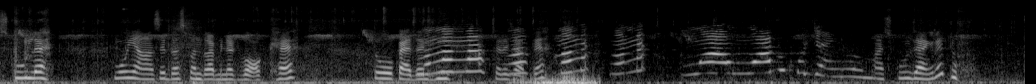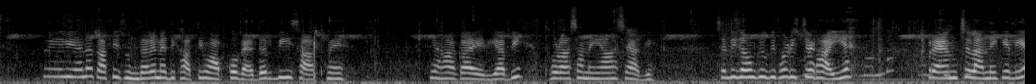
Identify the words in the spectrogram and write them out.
स्कूल है वो यहाँ से 10-15 मिनट वॉक है। तो पैदल ही चले जाते हैं। आज स्कूल जाएँगे तू? तो एरिया ना काफ़ी सुंदर है। मैं दिखाती हूँ आपको वेदर भी साथ में। यहाँ का एरिया भी थोड़ा सा मैं यहाँ से आगे चली जाऊँ क्योंकि थोड़ी चढ़ाई है प्रैम चलाने के लिए।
